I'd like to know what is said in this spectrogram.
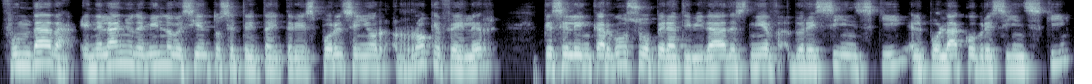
fundada en el año de 1973 por el señor Rockefeller, que se le encargó su operatividad a Brzezinski, el polaco Brzezinski,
